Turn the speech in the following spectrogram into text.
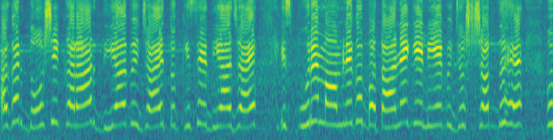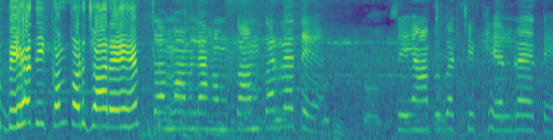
अगर दोषी करार दिया भी जाए तो किसे दिया जाए? इस पूरे मामले को बताने के लिए भी जो शब्द है वो बेहद ही कम पड़ जा रहे हैं। सब मामला हम काम कर रहे थे। से यहाँ पे बच्चे खेल रहे थे।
